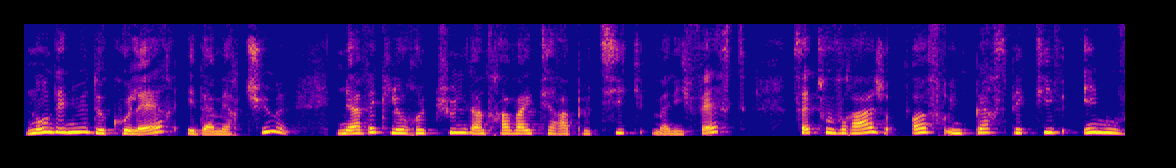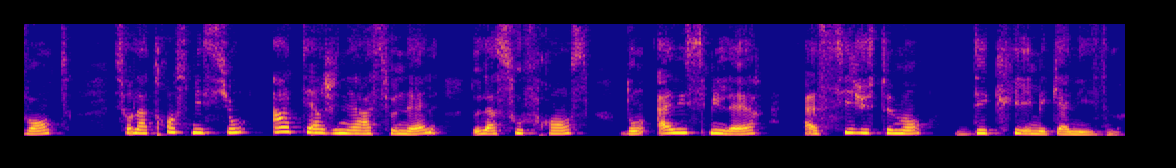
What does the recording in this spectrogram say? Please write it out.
Non dénué de colère et d'amertume, mais avec le recul d'un travail thérapeutique manifeste, cet ouvrage offre une perspective émouvante sur la transmission intergénérationnelle de la souffrance dont Alice Miller a si justement décrit les mécanismes.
